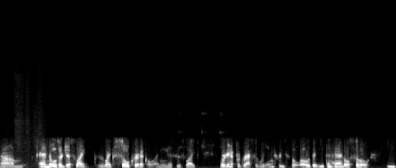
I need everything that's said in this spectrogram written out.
Um, and those are just like like so critical. I mean, this is like we're going to progressively increase the load that you can handle. So you,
